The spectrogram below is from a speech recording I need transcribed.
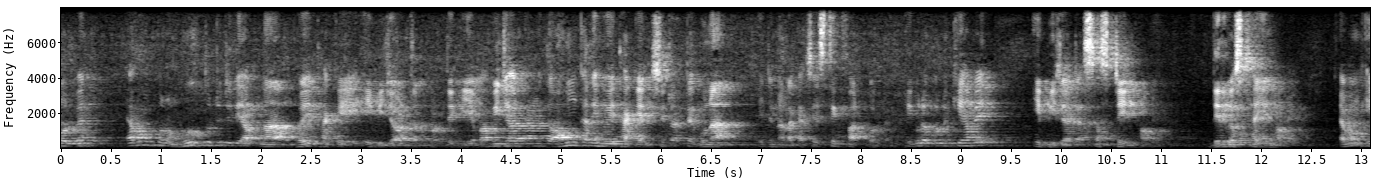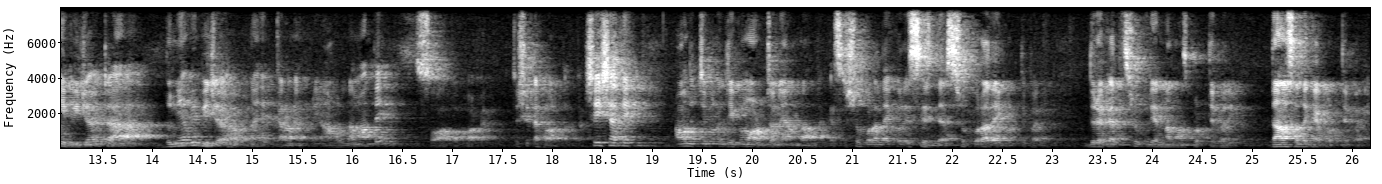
করবেন এবং কোনো ভুল ত্রুটি যদি আপনার হয়ে থাকে এই বিজয় অর্জন করতে গিয়ে বা বিজয়ের কারণে অহংকারী হয়ে থাকেন, সেটা একটা গুণা এই জন্য আল্লাহ কাছে ইস্তেকফার করবেন। এগুলো করলে কী হবে? এই বিজয়টা সাস্টেইন হবে, দীর্ঘস্থায়ী হবে এবং এই বিজয়টা দুনিয়াবি বিজয় হবে না, এর কারণে আপনি আমল নামাতে সওয়াব পাবেন। তো সেটা হওয়ার দরকার। সেই সাথে আমাদের জীবনে যে কোনো অর্জনে আমরা আল্লাহ কাছে শুকর আদায় করে সিজদাস শুকর আদায় করতে পারি দূরে কাছে শুক্রিয়ার নামাজ পড়তে পারি, দান সাদেকা করতে পারি।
